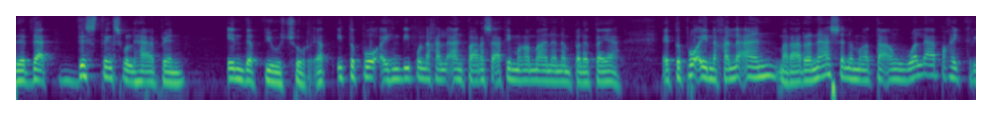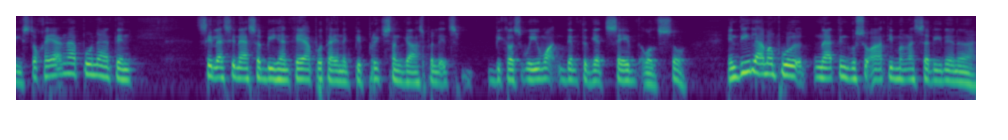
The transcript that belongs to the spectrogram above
that, that these things will happen in the future. At ito po ay hindi po nakalaan para sa ating mga mananampalataya. Ito po ay nakalaan, mararanasan ng mga taong wala pa kay Kristo. Kaya nga po natin, sila sinasabihan, kaya po tayo nagpipreach ng gospel, it's because we want them to get saved also. Hindi lamang po natin gusto ang ating mga sarili na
